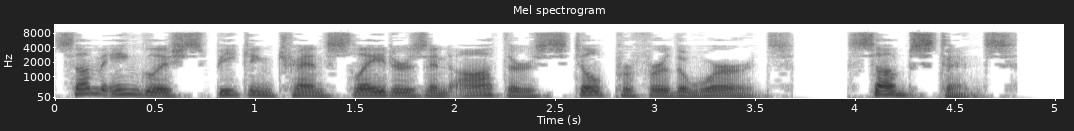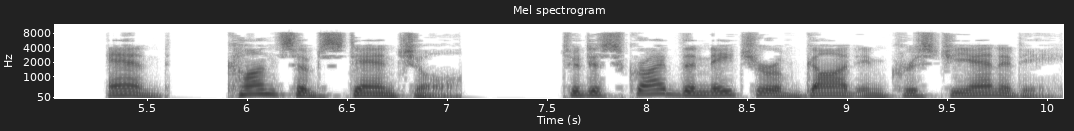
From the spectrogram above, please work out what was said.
Some English-speaking translators and authors still prefer the words «substance» and «consubstantial» to describe the nature of God in Christianity.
